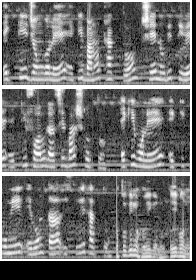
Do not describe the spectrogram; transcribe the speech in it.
একটি জঙ্গলে একটি বানর থাকতো। সে নদীর তীরে একটি ফল গাছে বাস করত। একই বনে একটি কুমির এবং তার স্ত্রী থাকতো। কতদিন হয়ে গেল এই বনে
